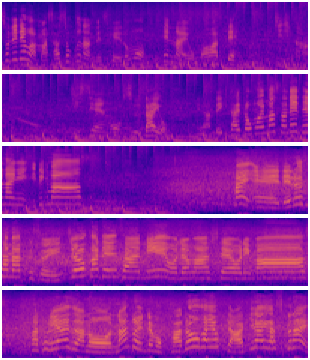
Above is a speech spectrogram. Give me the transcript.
それではまあ早速なんですけれども店内を回って1時間実践をする台を選んでいきたいと思いますので店内に行ってきます。はい、えー、デルサマックス一岡店さんにお邪魔しております。まあとりあえずあのなんといっても稼働が良くて空き台が少ない。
